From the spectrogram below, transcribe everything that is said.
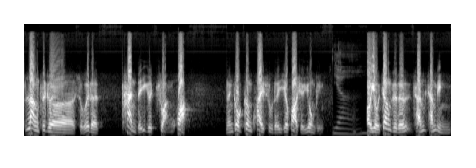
让这个所谓的碳的一个转化能够更快速的一些化学用品。哦，有这样子的产产品，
